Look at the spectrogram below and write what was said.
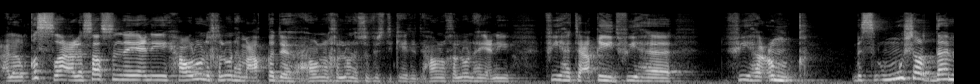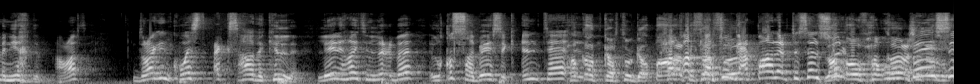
على القصة على أساس إنه يعني يحاولون يخلونها معقدة يحاولون يخلونها sophisticated يحاولون يخلونها يعني فيها تعقيد فيها فيها عمق بس مو شرط دائما يخدم عرفت؟ Dragon Quest عكس هذا كله لنهايه اللعبة القصة basic أنت حلقات كرتون قاعد طالع حلقات تسلسل. كرتون قاعد طالع بتسلسل لا تطوف حلقة عشان القصة.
